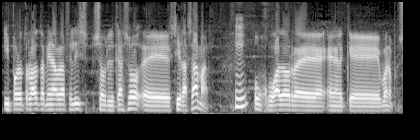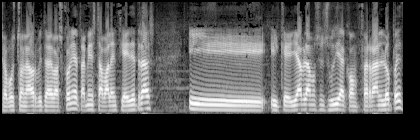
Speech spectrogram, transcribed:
y por otro lado también habla Félix sobre el caso eh, Siga Samar, Un jugador eh, en el que bueno pues se ha puesto en la órbita de Vasconia, también está Valencia ahí detrás. Y, y que ya hablamos en su día con Ferran López,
